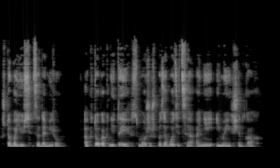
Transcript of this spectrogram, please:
что боюсь за Дамиру. А кто, как не ты, сможешь позаботиться о ней и моих щенках?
